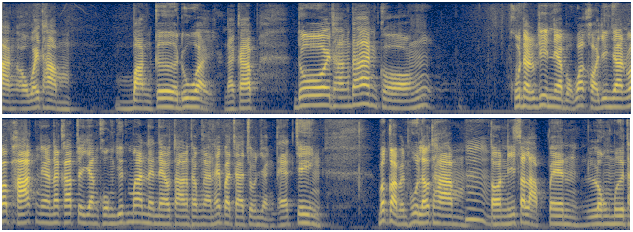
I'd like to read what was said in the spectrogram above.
างเอาไว้ทำบังเกอร์ด้วยนะครับ โดยทางด้านของ คุณอนุทินเนี่ยบอกว่าขอยืนยันว่าพักเนี่ยนะครับจะยังคงยึดมั่นในแนวทางทำงานให้ประชาชนอย่างแท้จริง เมื่อก่อนเป็นพูดแล้วทอืมำตอนนี้สลับเป็นลงมือท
